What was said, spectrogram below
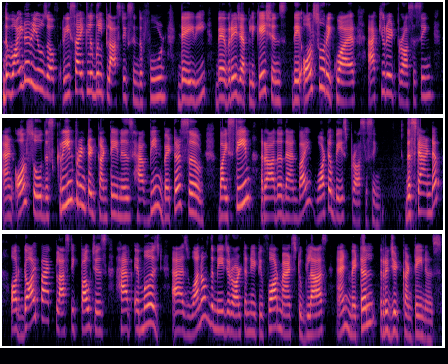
The wider use of recyclable plastics in the food, dairy, beverage applications, they also require accurate processing and also the screen printed containers have been better served by steam rather than by water based processing. The stand-up or Doypack plastic pouches have emerged as one of the major alternative formats to glass and metal rigid containers.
